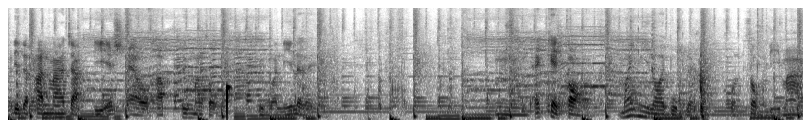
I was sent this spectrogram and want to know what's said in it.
ผลิตภัณฑ์มาจาก DHL ครับเพิ่งมาส่งถึงวันนี้เลย เกจกล่องไม่มีรอยบุบเลยครับขนส่งดีมาก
